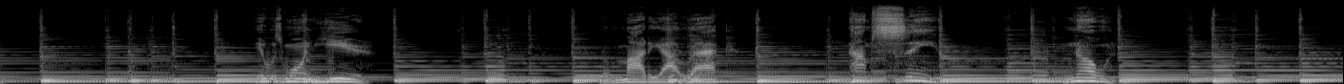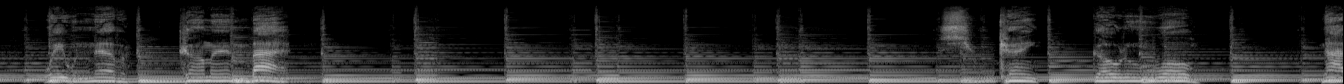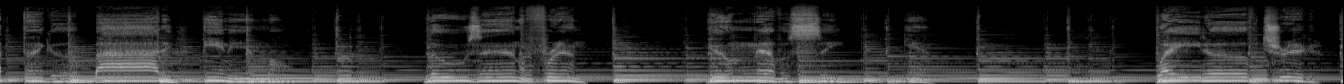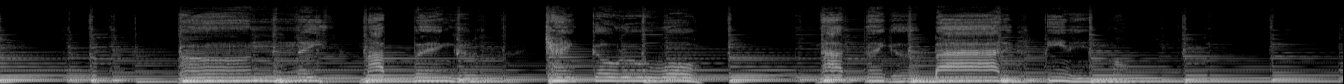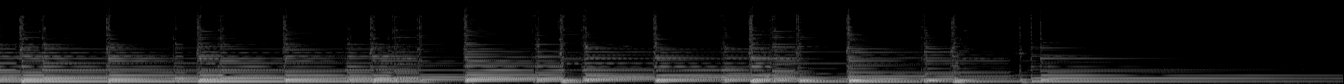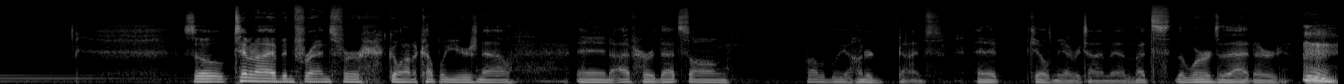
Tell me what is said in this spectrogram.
It was one year, Ramadi, Iraq, and I'm seeing, knowing we were never coming back. You can't go to Tim and I have been friends for going on a couple years now, and I've heard that song probably a hundred times, and it kills me every time, man. That's the words of that are.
